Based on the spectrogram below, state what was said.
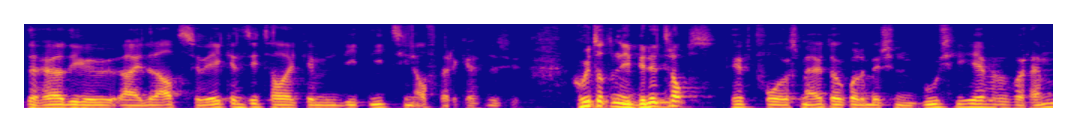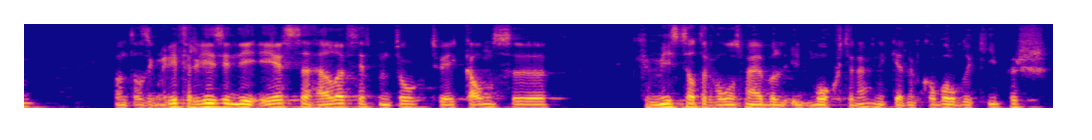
de, huidige, uh, de laatste weken zit, had ik hem die niet zien afwerken. Dus goed dat hij niet binnentrapt. Heeft volgens mij ook wel een beetje een boost gegeven voor hem. Want als ik me niet vergis, in die eerste helft heeft men toch twee kansen gemist dat er volgens mij wel in mochten. Hè. Een keer een koppel op de keeper.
